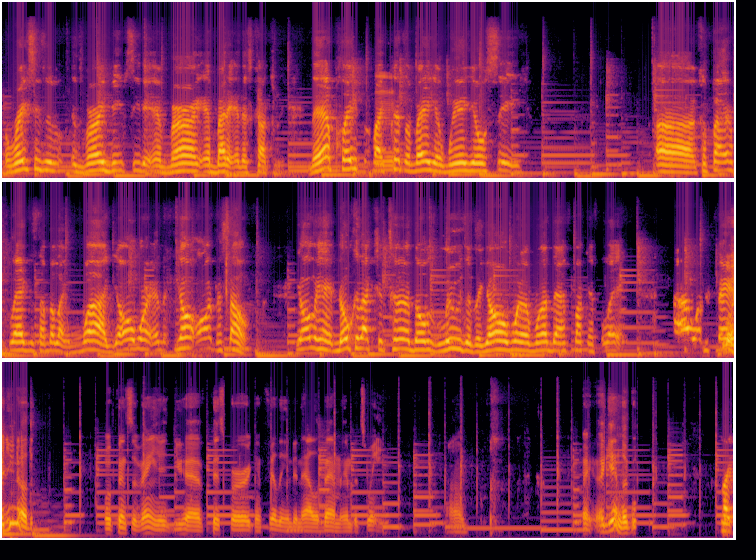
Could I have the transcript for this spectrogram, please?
racism is very deep seated and very embedded in this country. There are places like Mhm. Pennsylvania where you'll see uh Confederate flags and stuff. I'm like, why y'all weren't y'all are the South? Y'all only had no connection to those losers, and y'all want to run that fucking flag. I don't understand. Well, you know, the, with Pennsylvania, you have Pittsburgh and Philly, and then Alabama in between. Um, again, look, Like,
